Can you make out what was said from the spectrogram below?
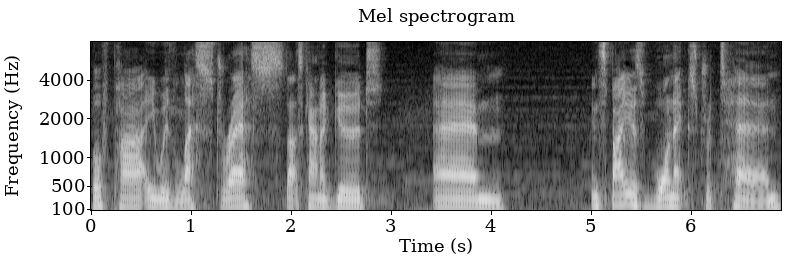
Buff party with less stress. That's kind of good. Um, inspires one extra turn.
